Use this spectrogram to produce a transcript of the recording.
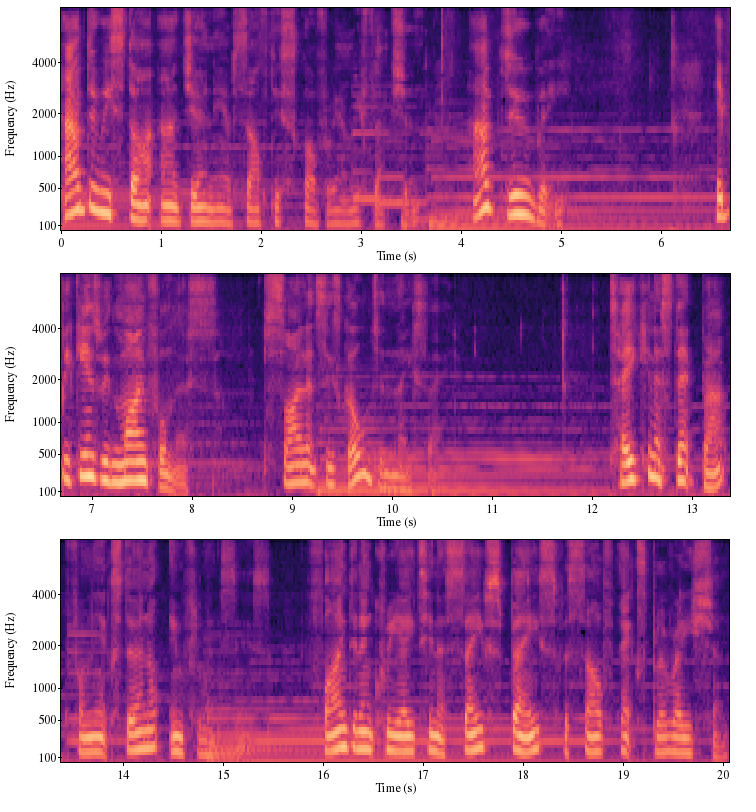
How do we start our journey of self discovery and reflection? How do we? It begins with mindfulness. Silence is golden, they say. Taking a step back from the external influences, finding and creating a safe space for self exploration.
